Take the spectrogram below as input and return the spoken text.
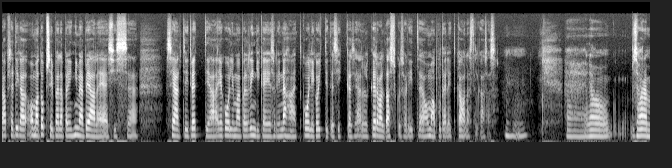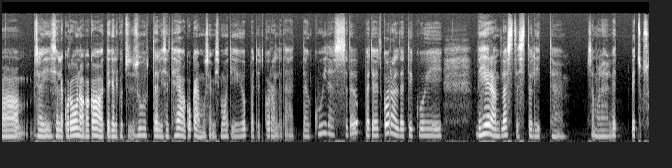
lapsed iga oma topsi peale panid nime peale ja siis sealt jõid vett ja, ja koolimaja peal ringi käies oli näha, et koolikottides ikka seal kõrvaltaskus olid oma pudelid ka lastel kaasas mm. -hmm no Saaremaa sai selle koroonaga ka tegelikult suhteliselt hea kogemuse, mismoodi õppetööd korraldada, et kuidas seda õppetööd korraldati, kui veerand lastest olid äh, samal ajal vet-, vetsus?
